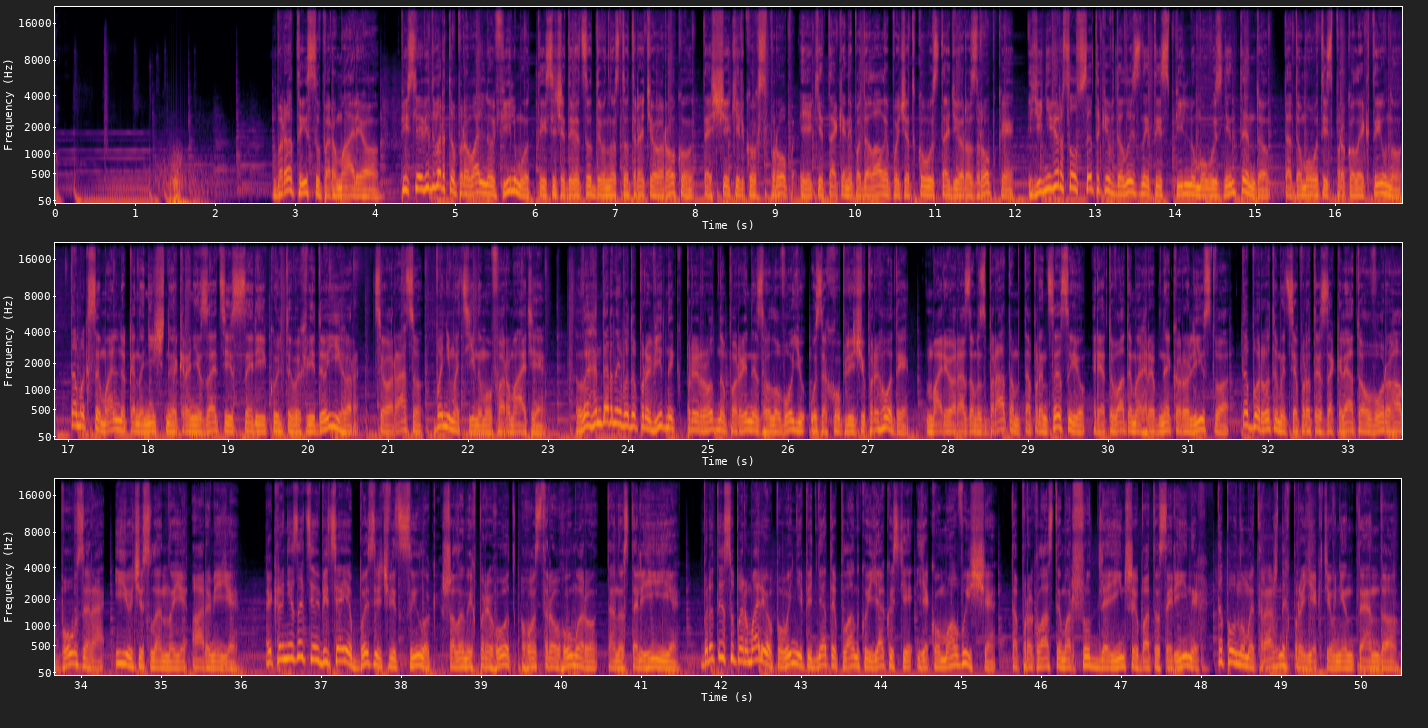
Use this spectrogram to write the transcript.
Брати Супер Маріо. Після відверто провального фільму 1993 року та ще кількох спроб, які так і не подолали початкову стадію розробки, Universal все-таки вдалося знайти спільну мову з Nintendo та домовитись про колективну та максимально канонічну екранізацію серії культових відеоігор, цього разу в анімаційному форматі. Легендарний водопровідник природно порине з головою у захоплюючі пригоди. Маріо разом з братом та принцесою рятуватиме гребне королівство та боротиметься проти заклятого ворога Боузера і його численної армії. Екранізація обіцяє безліч відсилок, шалених пригод, гострого гумору та ностальгії. Брати Супер Маріо повинні підняти планку якості якомога вище та прокласти маршрут для інших багатосерійних та повнометражних проєктів Нінтендо.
